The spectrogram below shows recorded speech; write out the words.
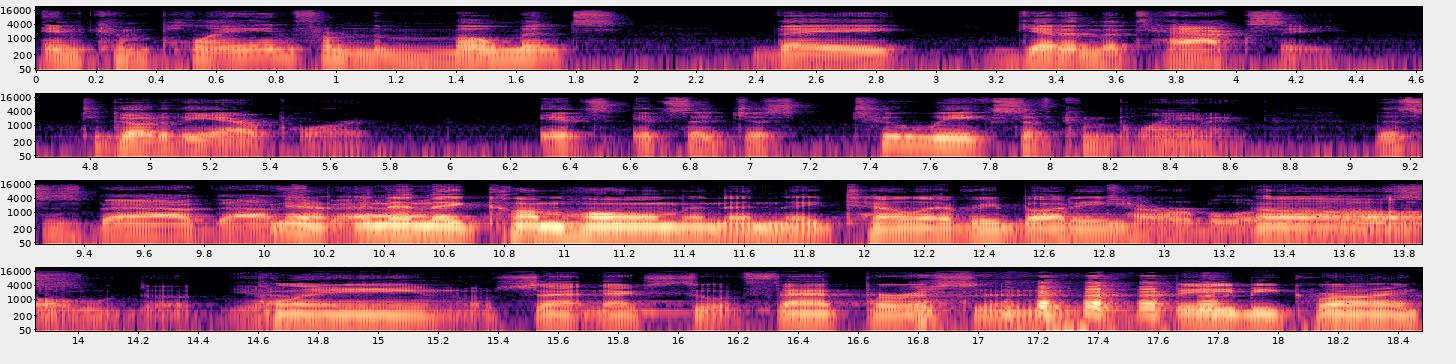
and complain from the moment they get in the taxi to go to the airport. It's it's a just two weeks of complaining. This is bad. That's yeah, bad. and then they come home and then they tell everybody How terrible it Oh, the Yeah. plane I sat next to a fat person, a baby crying.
